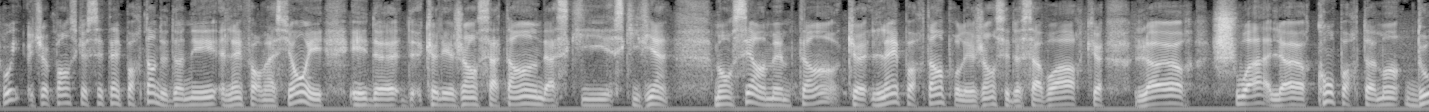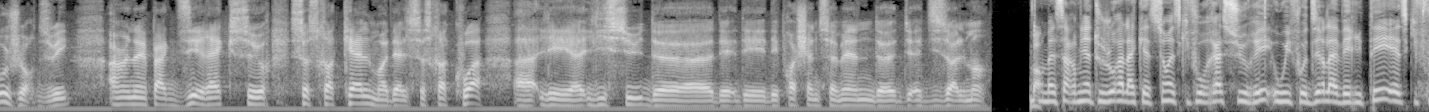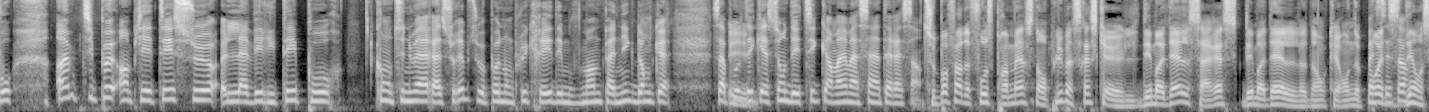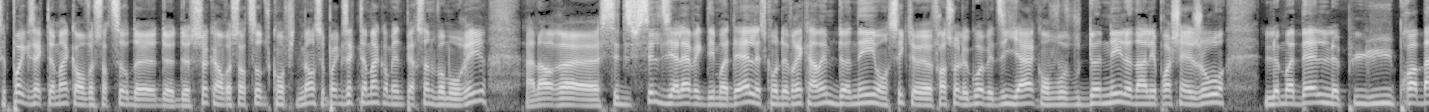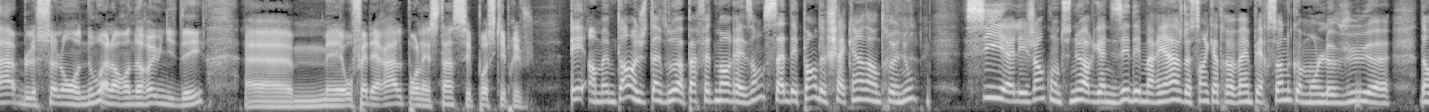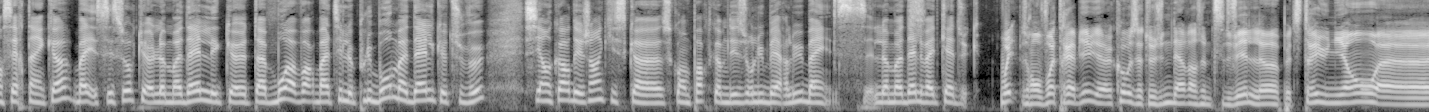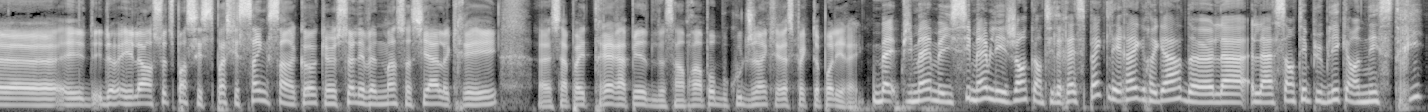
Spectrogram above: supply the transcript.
Oui, je pense que c'est important de donner l'information et, et de, de- que les gens s'attendent à ce qui, ce qui vient. Mais on sait en même temps que l'important pour les gens, c'est de savoir que leur choix, leur comportement d'aujourd'hui a un impact direct sur ce sera quel modèle, ce sera quoi euh, euh, l'issue de, des- des- prochaines semaines de- Mais ça revient toujours à la question est-ce qu'il faut rassurer ou il faut dire la vérité? Est-ce qu'il faut un petit peu empiéter sur la vérité pour continuer à rassurer puis tu veux pas non plus créer des mouvements de panique donc euh, ça pose Et- des questions d'éthique quand même assez intéressantes. Tu veux pas faire de fausses promesses non plus parce que reste que des modèles, ça reste des modèles. là. Donc, on n'a Ben, pas d'idée. On sait pas exactement quand on va sortir de, de, de ça, quand on va sortir du confinement. On sait pas exactement combien de personnes vont mourir. Alors, euh, c'est difficile d'y aller avec des modèles. Est-ce qu'on devrait quand même donner, on sait que François Legault avait dit hier qu'on va vous donner là, dans les prochains jours le modèle le plus probable selon nous. Alors, on aura une idée. Euh, mais au fédéral, pour l'instant, c'est pas ce qui est Et en même temps, Justin Trudeau a parfaitement raison, ça dépend de chacun d'entre nous. Si euh, les gens continuent à organiser des mariages de 180 personnes comme on l'a vu euh, dans certains cas, ben c'est sûr que le modèle est que tu as beau avoir bâti le plus beau modèle que tu veux, s'il y a encore des gens qui se, se comportent comme des hurluberlus, ben le modèle va être caduque. Oui, on voit très bien. Il y a un cas aux États-Unis, dans une petite ville, là, petite réunion. Euh, et, là, ensuite, je pense que c'est presque 500 cas qu'un seul événement social a créé. Euh, ça peut être très rapide. Là. Ça en prend pas beaucoup de gens qui respectent pas les règles. Ben, puis même ici, même les gens, quand ils respectent les règles, regarde euh, la, la santé publique en Estrie.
